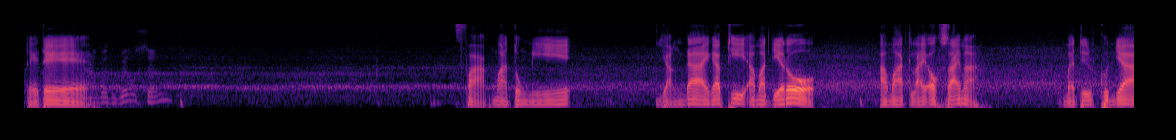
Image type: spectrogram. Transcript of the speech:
เต้เต้ฝากมาตรงนี้ยังได้ครับที่อามัดเดียโรอามัดไหลออกซ้ายมา มาติคุณย่า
